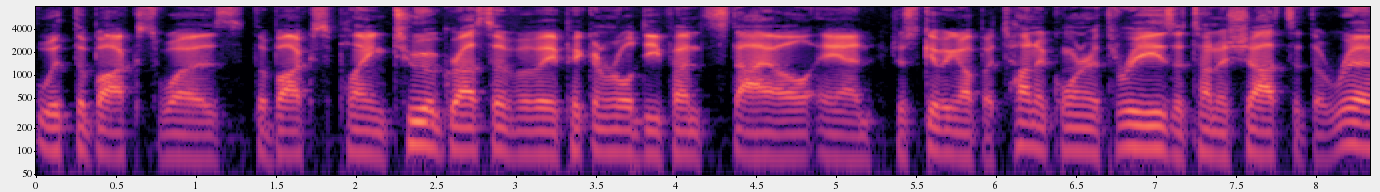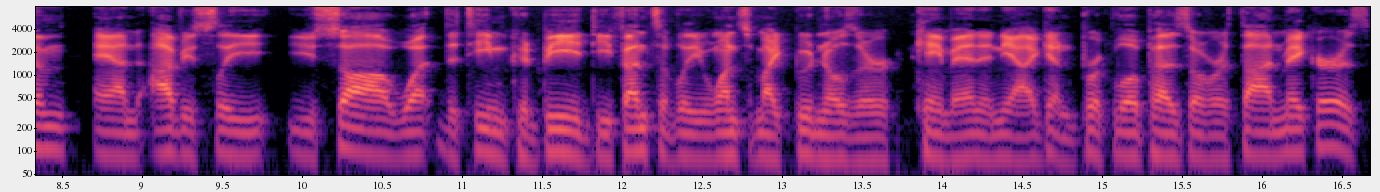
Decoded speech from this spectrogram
with the Bucks was the Bucks playing too aggressive of a pick and roll defense style and just giving up a ton of corner threes, a ton of shots at the rim. And obviously, you saw what the team could be defensively once Mike Budenholzer came in. And yeah, again, Brook Lopez over Thon Maker is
